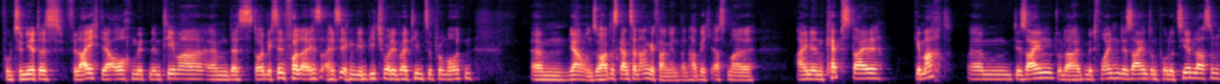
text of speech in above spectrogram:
funktioniert das vielleicht ja auch mit einem Thema, ähm, das deutlich sinnvoller ist, als irgendwie ein Beachvolleyball-Team zu promoten. Ja, und so hat das Ganze dann angefangen. Dann habe ich erstmal einen Cap-Style gemacht, ähm, designt oder halt mit Freunden designt und produzieren lassen.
